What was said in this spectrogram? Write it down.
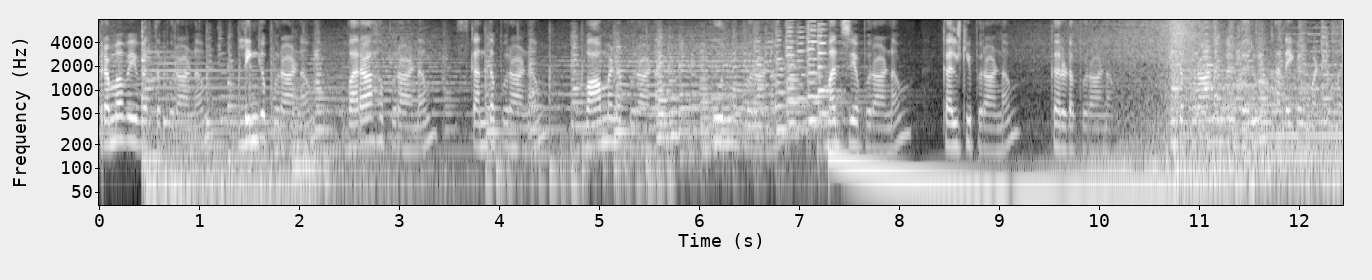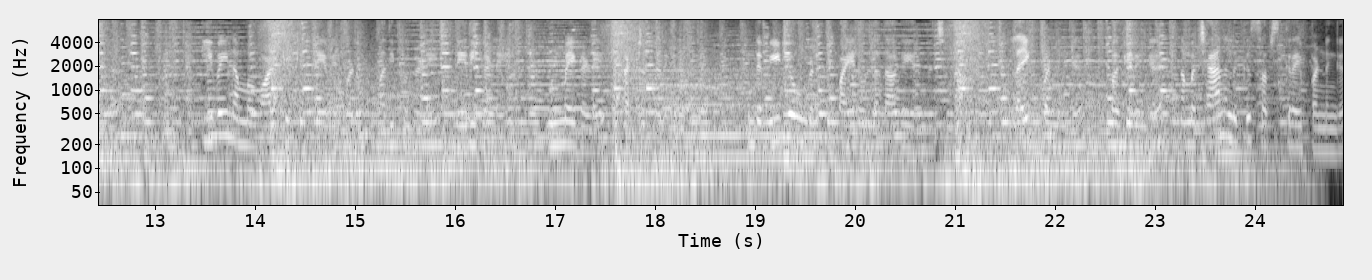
பிரமவைவர்த்த புராணம் லிங்க புராணம் வராக புராணம் ஸ்கந்த புராணம் வாமன புராணம் கூர்ம புராணம் மத்ஸ்ய புராணம் கல்கி புராணம் கருட புராணம் இந்த புராணங்கள் வெறும் கதைகள் மட்டுமல்ல. இவை நம்ம வாழ்க்கைக்கு தேவைப்படும் மதிப்புகளை நெறிகளை உண்மைகளை கற்றுத்தருகிறது இந்த வீடியோ உங்களுக்கு பயனுள்ளதாக இருந்துச்சுன்னா லைக் பண்ணுங்க பகிருங்க. நம்ம சேனலுக்கு சப்ஸ்கிரைப் பண்ணுங்க.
